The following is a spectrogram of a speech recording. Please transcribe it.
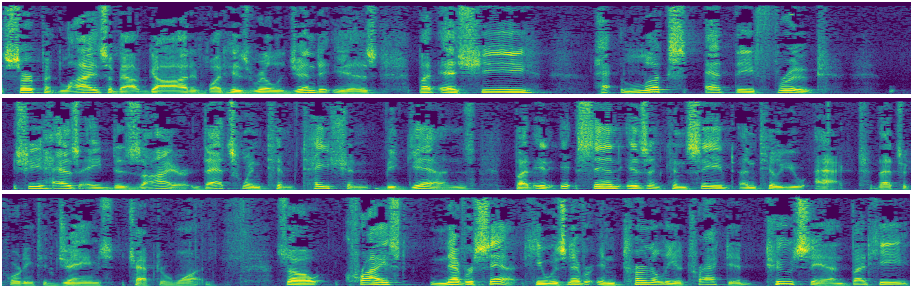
serpent lies about God and what his real agenda is. But as she ha- looks at the fruit she has a desire. That's when temptation begins But it, it, sin isn't conceived until you act. That's according to James chapter 1. So Christ never sinned. He was never internally attracted to sin, but he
